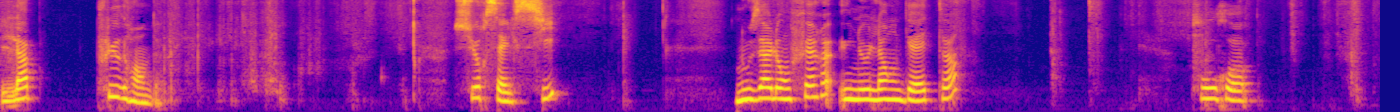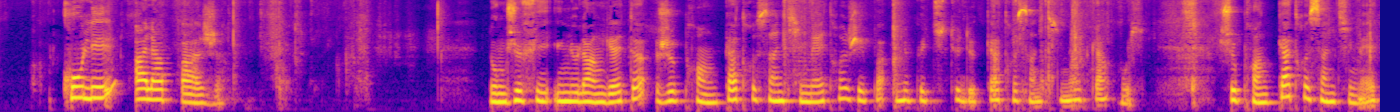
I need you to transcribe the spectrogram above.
la plus grande. Sur celle-ci, nous allons faire une languette pour euh, coller à la page. Donc, je fais une languette, je prends 4 cm, j'ai pas une petite de 4 cm là, oui. Je prends 4 cm,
